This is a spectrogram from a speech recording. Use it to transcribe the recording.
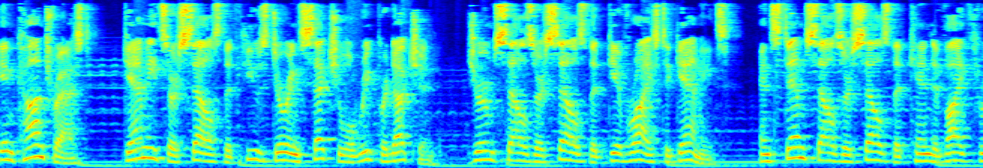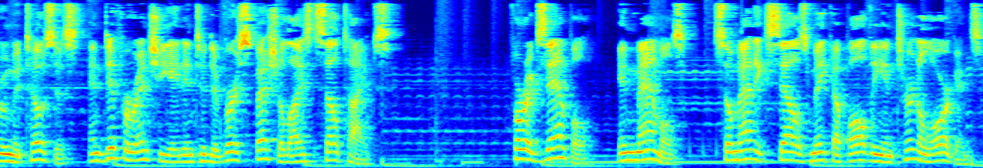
In contrast, gametes are cells that fuse during sexual reproduction, germ cells are cells that give rise to gametes, and stem cells are cells that can divide through mitosis and differentiate into diverse specialized cell types. For example, in mammals, somatic cells make up all the internal organs,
